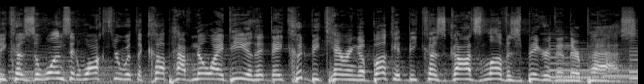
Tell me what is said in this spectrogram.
because the ones that walk through with the cup have no idea that they could be carrying a bucket because God's love is bigger than their past.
